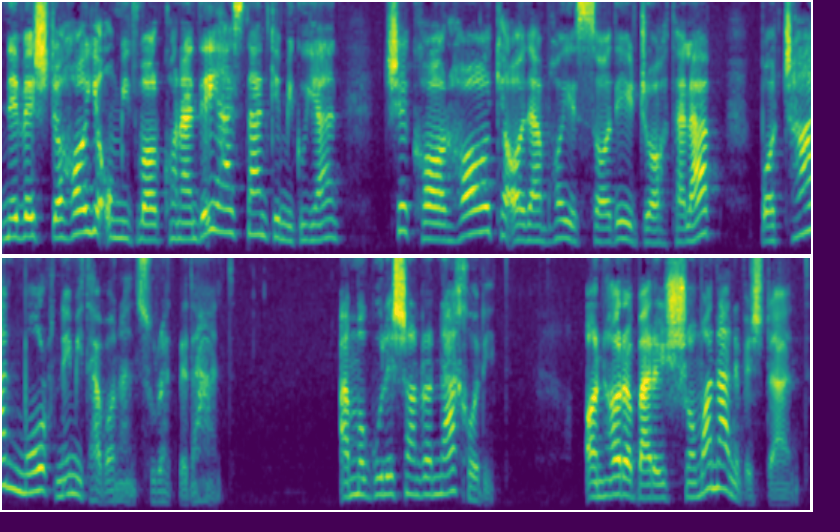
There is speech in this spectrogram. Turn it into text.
نوشته های امیدوار کننده ای هستند که می‌گویند چه کارها که آدم های ساده جاه طلب با چند مرغ نمی‌توانند صورت بدهند. اما گولشان را نخورید. آنها را برای شما ننوشتند.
